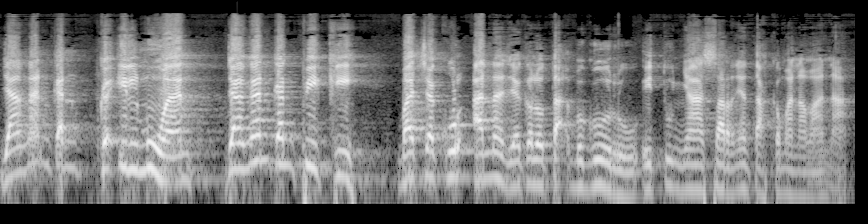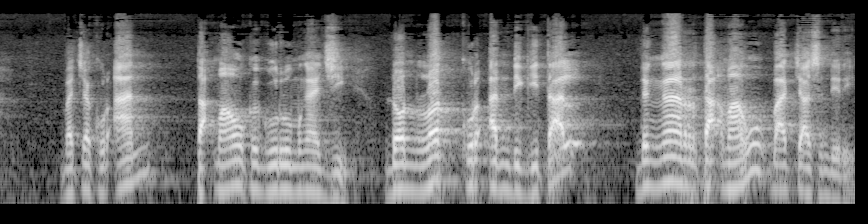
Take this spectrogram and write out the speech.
Jangankan keilmuan, jangankan fikih, baca Quran aja kalau tak berguru itu nyasarnya entah ke mana-mana. Baca Quran tak mau ke guru mengaji. Download Quran digital dengar tak mau baca sendiri.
